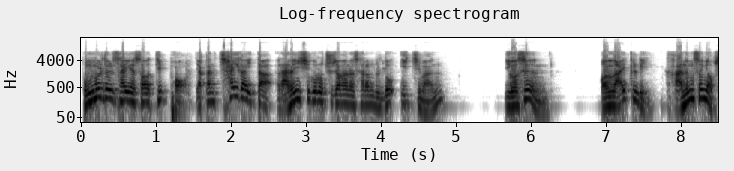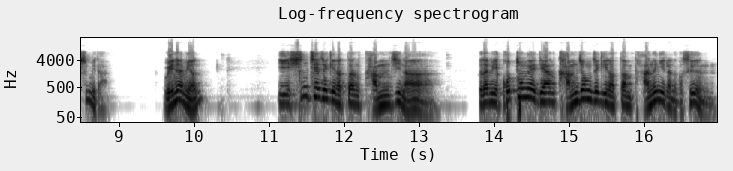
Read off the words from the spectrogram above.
동물들 사이에서 디퍼, 약간 차이가 있다라는 식으로 주장하는 사람들도 있지만 이것은 unlikely, 가능성이 없습니다. 왜냐하면 이 신체적인 어떤 감지나 그다음에 고통에 대한 감정적인 어떤 반응이라는 것은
